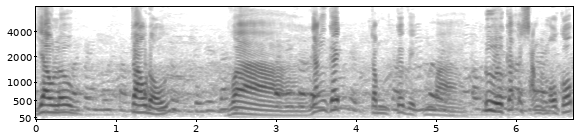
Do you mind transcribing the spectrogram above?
giao lưu, trao đổi và gắn kết trong cái việc mà đưa các cái sản phẩm ô cốp,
